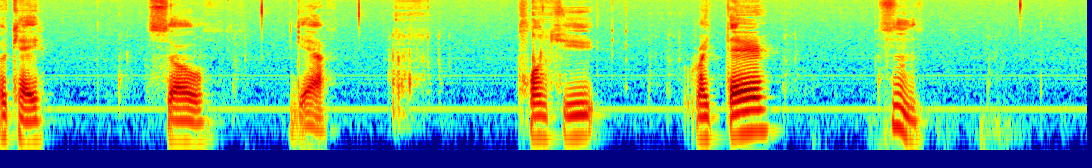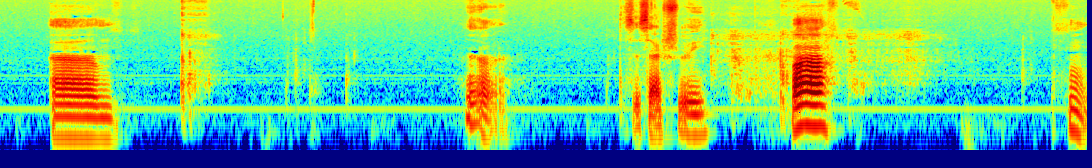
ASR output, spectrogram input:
okay. So, yeah. Plunk you right there. Hmm. Um. Huh. This is actually. Ah. Uh, hmm.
